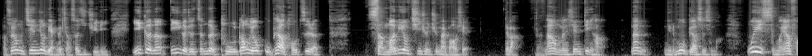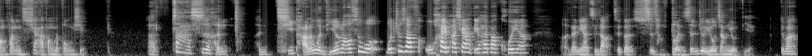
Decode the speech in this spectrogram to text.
啊，所以我们今天就两个角色去举例，一个呢，第一个就是针对普通有股票投资人，怎么利用期权去买保险，对吧？啊那我们先定好，那你的目标是什么？为什么要防范下方的风险？啊，乍是很很奇葩的问题，老师，我我就是要我害怕下跌，害怕亏啊啊，那你要知道，这个市场本身就有涨有跌。对吧？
